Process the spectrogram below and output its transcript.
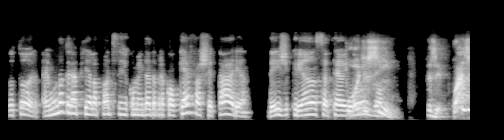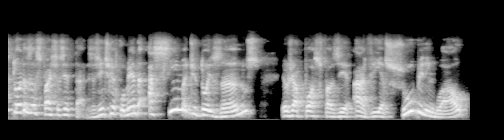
Doutor, a imunoterapia ela pode ser recomendada para qualquer faixa etária, desde criança até o Pode sim. Quer dizer, quase todas as faixas etárias. A gente recomenda acima de dois anos, eu já posso fazer a via sublingual,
